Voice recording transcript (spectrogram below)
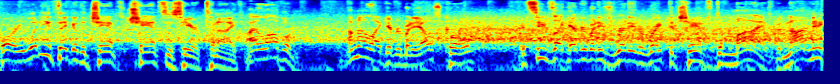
Corey, what do you think of the champ's chances here tonight? I love him. I'm not like everybody else, Cole. It seems like everybody's ready to write the champ's demise, but not me.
